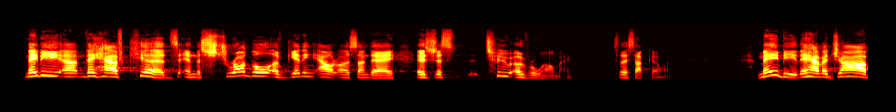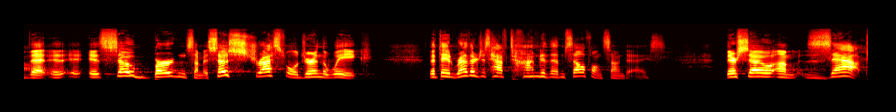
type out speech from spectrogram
Maybe um, they have kids, and the struggle of getting out on a Sunday is just too overwhelming, so they stop going. Maybe they have a job that is so burdensome, it's so stressful during the week that they'd rather just have time to themselves on Sundays. They're so um, zapped,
